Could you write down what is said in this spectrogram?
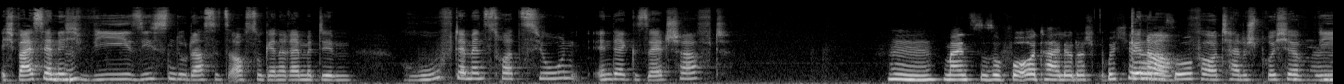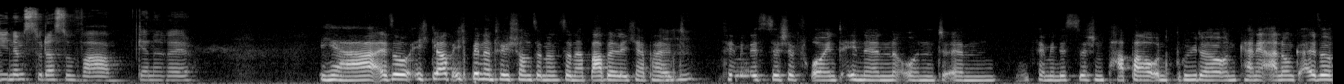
Ich weiß ja mhm. nicht, wie siehst du das jetzt auch so generell mit dem Ruf der Menstruation in der Gesellschaft? Hm, meinst du so Vorurteile oder Sprüche genau, oder so? Vorurteile, Sprüche. Mhm. Wie nimmst du das so wahr, generell? Ja, also ich glaube, ich bin natürlich schon so in so einer Bubble. Ich habe halt mhm. feministische FreundInnen und ähm, feministischen Papa und Brüder und keine Ahnung. Also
